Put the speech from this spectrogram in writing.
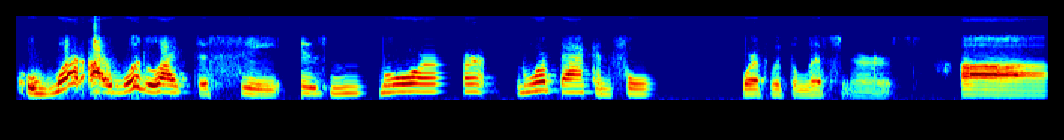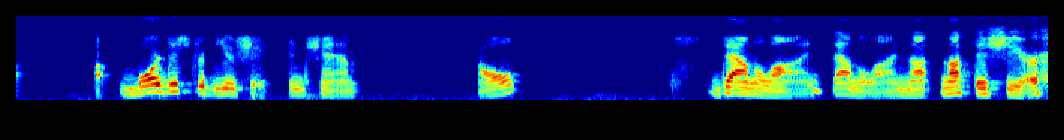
What I would like to see is more more back and forth with the listeners, uh, more distribution channels down the line, down the line, not not this year,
